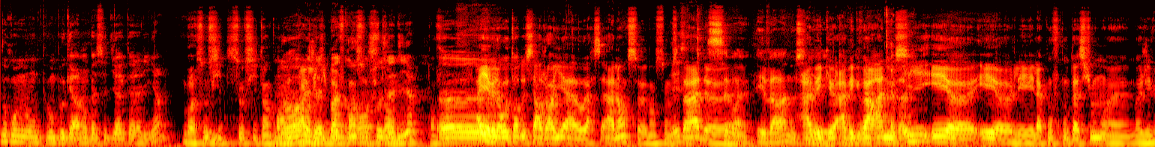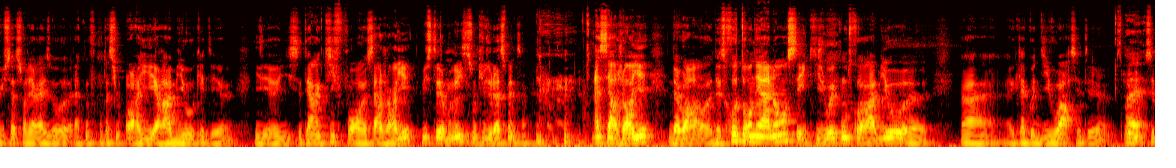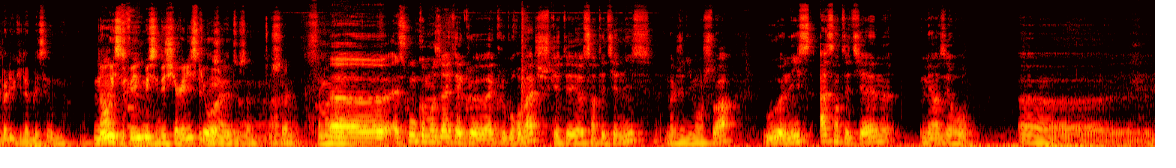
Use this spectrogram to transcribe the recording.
donc on, on peut, on peut carrément passer direct à la Ligue 1. Bah, sauf, si, sauf si t'as encore Non, moi, j'avais pas de France. grand-chose tu t'en- à dire. Euh, Ah, il y avait le retour de Serge Aurier à, Lens euh, dans son Et stade. C'est euh, vrai. Et Varane aussi. Avec, euh, avec Varane Ah bah aussi oui. et, euh, et euh, les, la confrontation, euh, moi j'ai vu ça sur les réseaux, euh, la confrontation Aurier-Rabiot qui était, euh, euh, c'était un kiff pour euh, Serge Aurier. Lui c'était, à mon avis c'est son kiff de la semaine ça. à Serge Aurier d'avoir, euh, d'être retourné à Lens et qui jouait contre Rabiot euh, avec la Côte d'Ivoire, c'était... euh, C'est pas, Ouais. lui- c'est pas lui qui l'a blessé au moins. Non, il s'est fait, mais il s'est déchiré l'ischio euh, tout seul. tout seul. Euh, Est-ce qu'on commence direct avec le, avec le gros match qui était Saint-Etienne-Nice, match de dimanche soir, où euh, Nice à Saint-Etienne met 1-0. Euh,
